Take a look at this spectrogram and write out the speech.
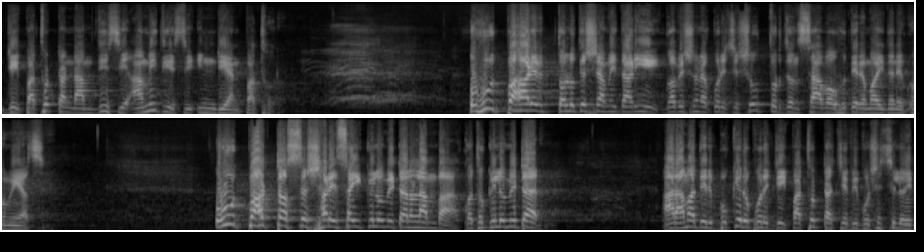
যেই পাথরটার নাম দিয়েছি, আমি দিয়েছি ইন্ডিয়ান পাথর। উহুদ পাহাড়ের তলদেশে আমি দাঁড়িয়ে গবেষণা করেছি, সত্তর জন সাবা উহুদের ময়দানে ঘুমিয়ে আছে। উহুদ পাহাড়টা হচ্ছে সাড়ে ছয় কিলোমিটার লম্বা। কত কিলোমিটার? আর আমাদের বুকের উপরে যে পাথরটা চেপে বসেছিল এই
